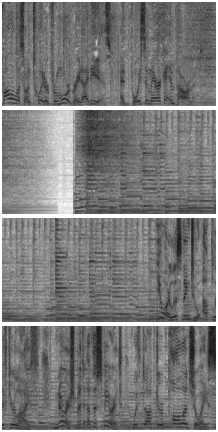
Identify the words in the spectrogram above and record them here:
Follow us on Twitter for more great ideas at Voice America Empowerment. You are listening to Uplift Your Life Nourishment of the Spirit with Dr. Paula Joyce.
